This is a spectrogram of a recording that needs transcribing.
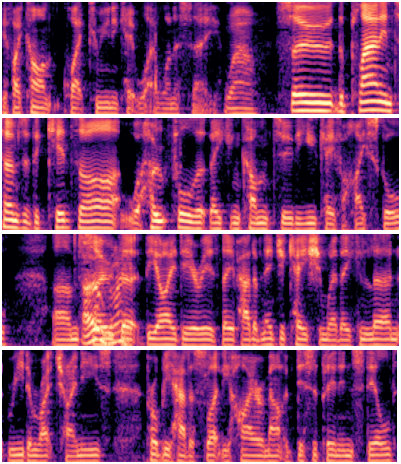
if I can't quite communicate what I want to say. Wow. So the plan in terms of the kids are we're hopeful that they can come to the UK for high school. Um, so Oh, right. that the idea is they've had an education where they can learn read and write Chinese, probably had a slightly higher amount of discipline instilled,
